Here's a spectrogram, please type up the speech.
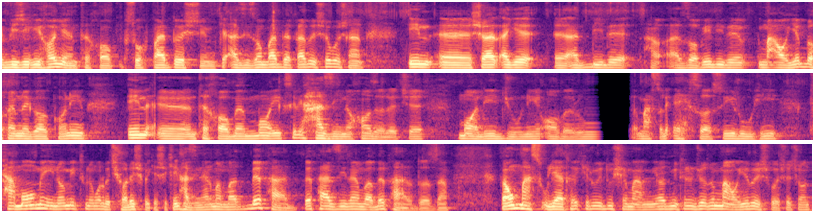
ویژگی های انتخاب صحبت داشتیم که عزیزان باید دقت داشته باشن. این شاید اگه از دید از زاویه دید معایب بخوایم نگاه کنیم این انتخاب ما یک سری هزینه ها داره چه مالی جونی آبرو مسئله احساسی روحی. تمام اینا می‌تونه ما رو به چالش بکشه که این هزینه رو من باید بپرد بپذیرم و بپردازم. و اون مسئولیت هایی که روی دوش من میاد می‌تونه جزو معایبش باشه. چون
